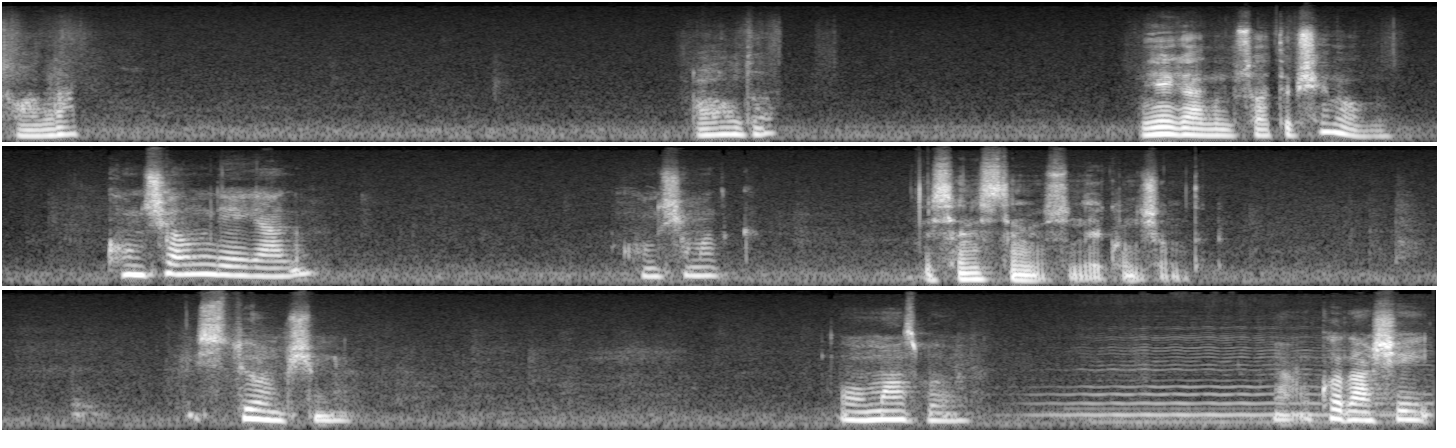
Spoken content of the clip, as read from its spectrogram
Sonra? Ne oldu? Niye geldin bu saatte bir şey mi oldu? Konuşalım diye geldim. Konuşamadık. E sen istemiyorsun diye konuşamadık. İstiyorum şimdi. Olmaz böyle. Yani o kadar şey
